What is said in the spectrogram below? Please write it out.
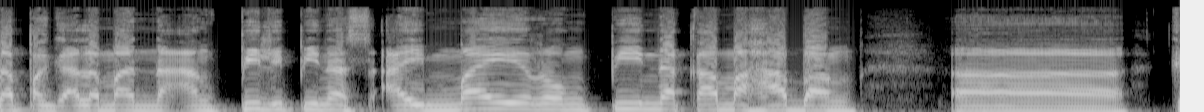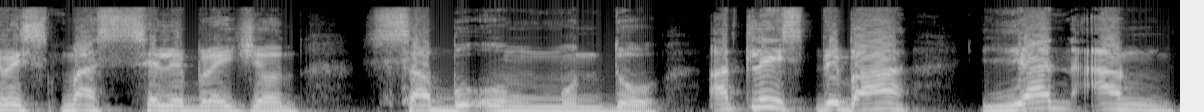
napag-alaman na ang Pilipinas ay mayroong pinakamahabang ah, Christmas celebration sa buong mundo. At least, 'di ba? Yan ang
